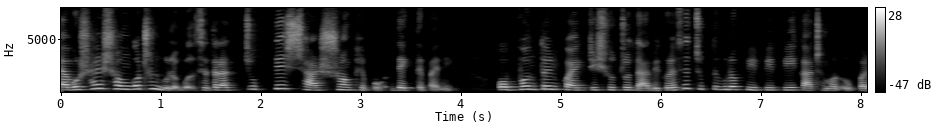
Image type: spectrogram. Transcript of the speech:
ব্যবসায়ী সংগঠনগুলো বলছে, তারা চুক্তির সারসংক্ষেপও দেখতে পায়নি। অভ্যন্তরীণ কয়েকটি সূত্র দাবি করেছে, চুক্তিগুলো পিপিপি কাঠামোর উপর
